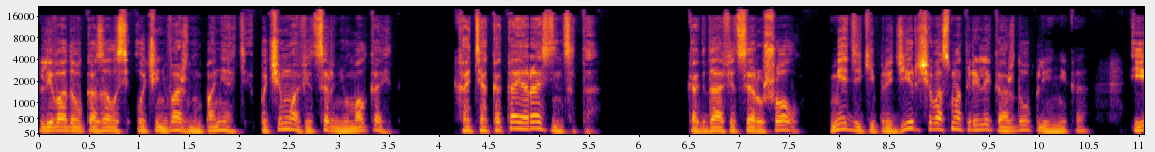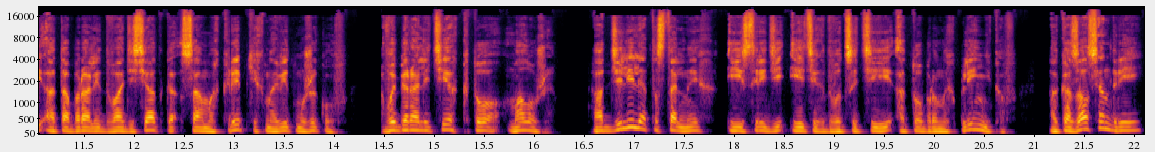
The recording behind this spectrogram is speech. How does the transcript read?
Левадову казалось очень важным понять, почему офицер не умолкает. Хотя какая разница-то? Когда офицер ушел, медики придирчиво осмотрели каждого пленника и отобрали два десятка самых крепких на вид мужиков. Выбирали тех, кто моложе. Отделили от остальных, и среди этих двадцати отобранных пленников оказался Андрей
